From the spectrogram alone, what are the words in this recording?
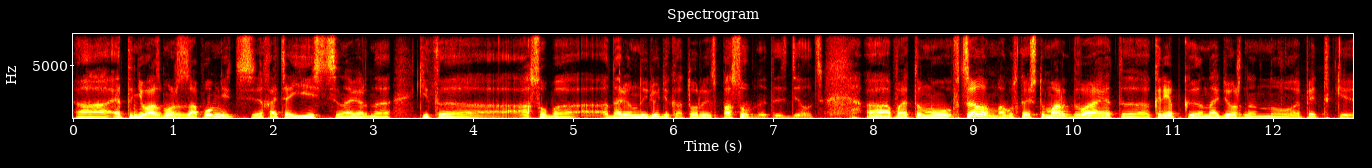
Это невозможно запомнить, хотя есть, наверное, какие-то особо одаренные люди, которые способны это сделать. Поэтому в целом могу сказать, что Марк 2 это крепко, надежно, но опять-таки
